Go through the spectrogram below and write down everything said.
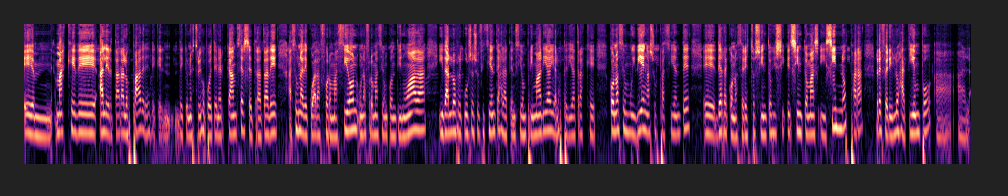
Em, más que de alertar a los padres de que nuestro hijo puede tener cáncer, se trata de hacer una adecuada formación, una formación continuada y dar los recursos suficientes a la atención primaria y a los pediatras que conocen muy bien a sus pacientes eh, de reconocer estos síntomas y signos para referirlos a tiempo al,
